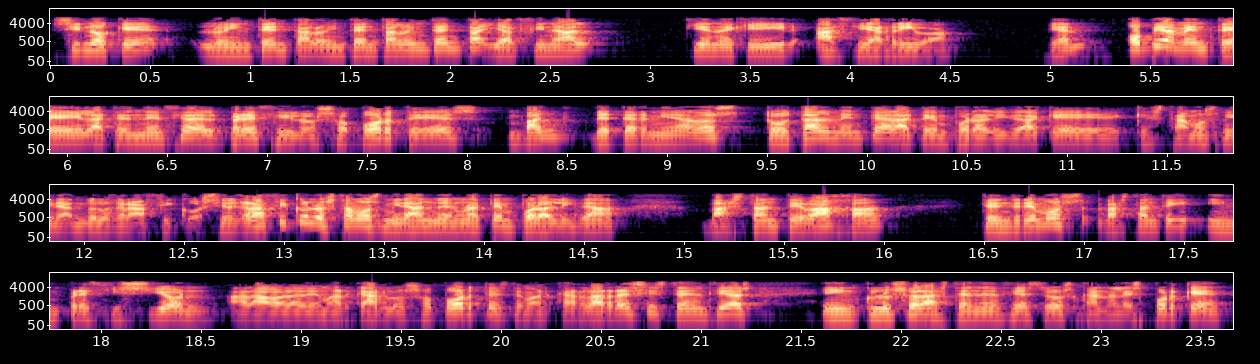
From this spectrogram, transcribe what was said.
sino que lo intenta, lo intenta, lo intenta y al final tiene que ir hacia arriba. ¿Bien? Obviamente la tendencia del precio y los soportes van determinados totalmente a la temporalidad que, estamos mirando el gráfico. Si el gráfico lo estamos mirando en una temporalidad bastante baja, tendremos bastante imprecisión a la hora de marcar los soportes, de marcar las resistencias e incluso las tendencias de los canales. ¿Por qué?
